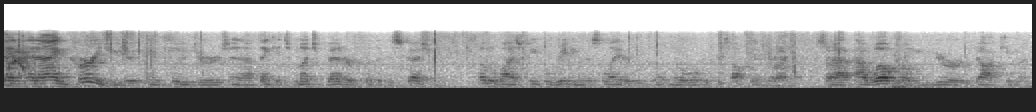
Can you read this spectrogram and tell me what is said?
And, and I encourage you to include yours, and I think it's much better for the discussion. Otherwise, people reading this later won't know what we're talking about. Right. So I, I welcome your document.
